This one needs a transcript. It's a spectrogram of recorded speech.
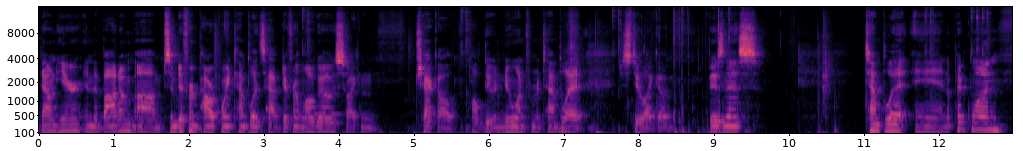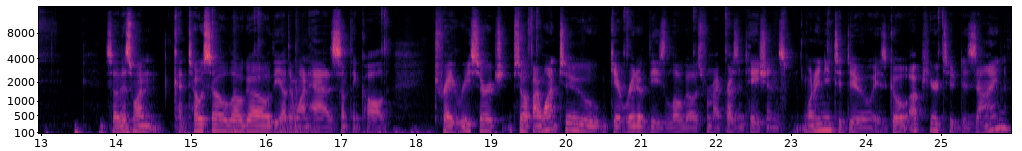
down here in the bottom. Um, some different PowerPoint templates have different logos, so I can check. I'll I'll do a new one from a template. Just do like a business template and I'll pick one. So this one, Contoso logo. The other one has something called Trey Research. So if I want to get rid of these logos for my presentations, what I need to do is go up here to Design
